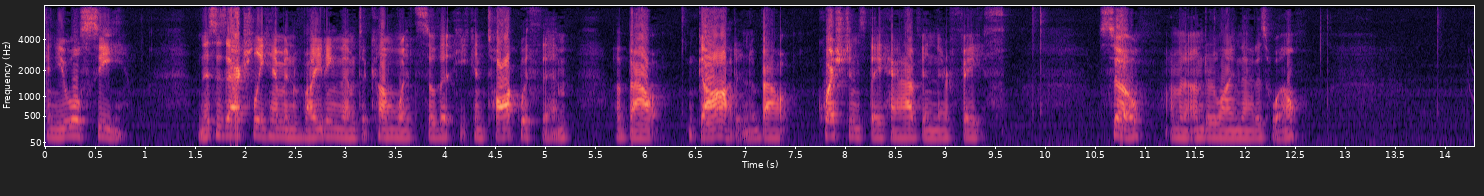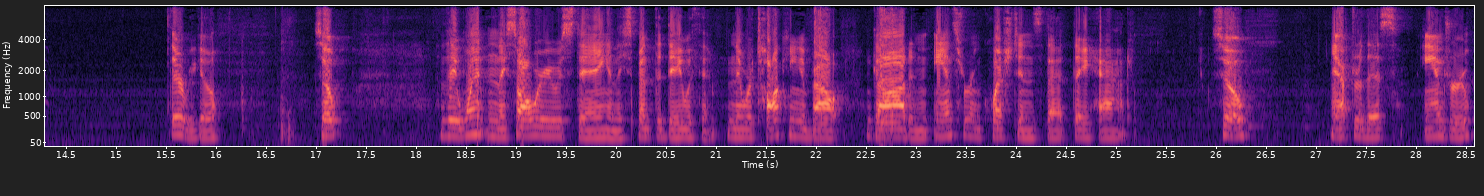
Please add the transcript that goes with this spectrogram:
and you will see. And this is actually him inviting them to come with so that he can talk with them about God and about questions they have in their faith. So, I'm going to underline that as well. There we go. So, they went and they saw where he was staying and they spent the day with him. And they were talking about God and answering questions that they had. So, after this, Andrew,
